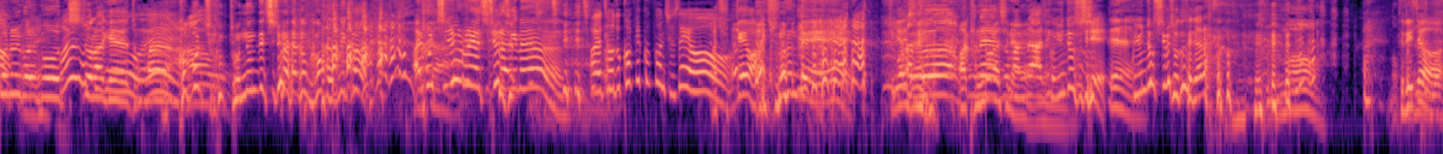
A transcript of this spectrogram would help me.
조건을 걸고 아이고, 치졸하게 그거, 정말. 예. 그걸 줬- 줬는데 치졸하다가 그거 뭡니까? 아니 뭘 치졸을 해요 치졸하기는 아, 저도 커피 쿠폰 주세요. 아 줄게요 아 주는데 이한 씨. 그 아, 당돌하시네. 그 막내 아직 그 윤정수 씨, 예. 그 윤정수 씨가 줘도 되잖아요. 뭐 드리죠,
